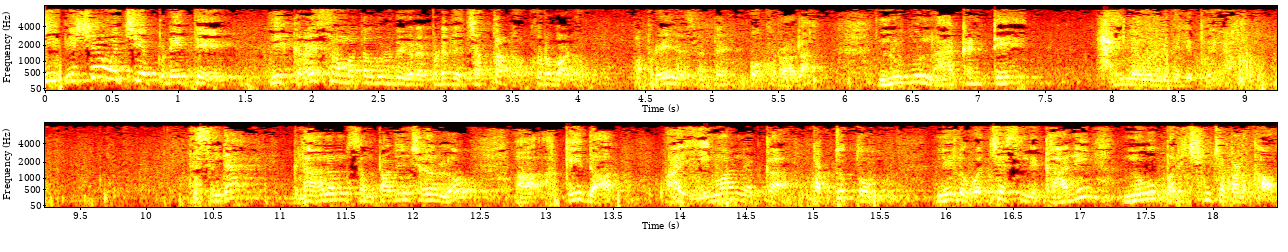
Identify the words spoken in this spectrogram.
ఈ విషయం వచ్చి ఎప్పుడైతే ఈ క్రైస్తవ మత గురు దగ్గర ఎప్పుడైతే చెప్తాడో కుర్రవాడు అప్పుడు ఏం చేస్తాడంటే ఓ కుర్రాడా నువ్వు నాకంటే హై లెవెల్ వెళ్ళిపోయినావు. తెలిసిందా? జ్ఞానం సంపాదించడంలో ఆ అకీద ఆ ఈమాన్ యొక్క పట్టుత్వం నీళ్ళు వచ్చేసింది. కానీ నువ్వు పరీక్షించబడతావు.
